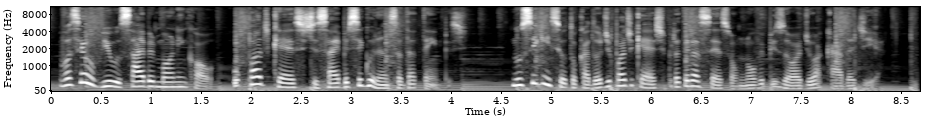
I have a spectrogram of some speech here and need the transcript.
Você ouviu o Cyber Morning Call, o podcast de cibersegurança da Tempest. Nos siga em seu tocador de podcast para ter acesso a um novo episódio a cada dia.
